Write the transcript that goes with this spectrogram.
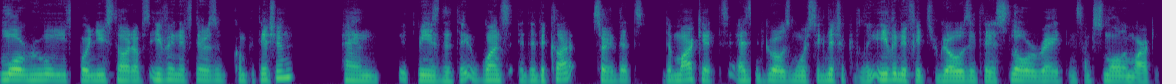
more room for new startups, even if there's competition and it means that it, once the decline, sorry, that the market as it grows more significantly, even if it grows at a slower rate in some smaller market.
